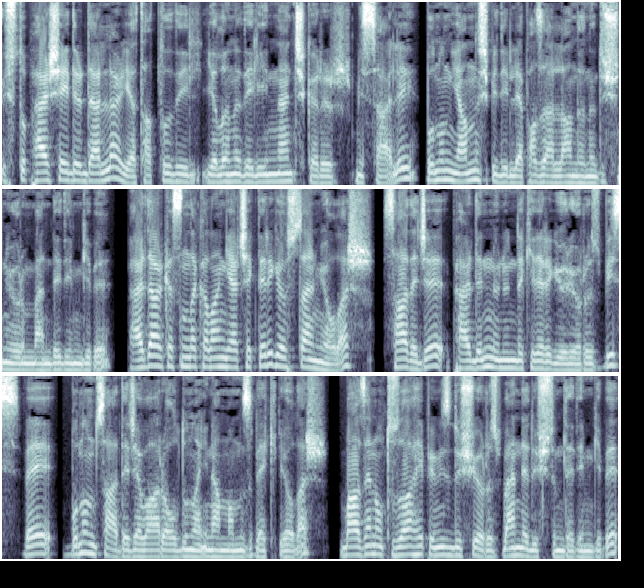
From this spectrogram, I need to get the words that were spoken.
üslup her şeydir derler ya tatlı dil yalanı deliğinden çıkarır misali. Bunun yanlış bir dille pazarlandığını düşünüyorum ben dediğim gibi. Perde arkasında kalan gerçekleri göstermiyorlar. Sadece perdenin önündekileri görüyoruz biz ve bunun sadece var olduğuna inanmamızı bekliyorlar. Bazen o tuzağa hepimiz düşüyoruz. Ben de düştüm dediğim gibi.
